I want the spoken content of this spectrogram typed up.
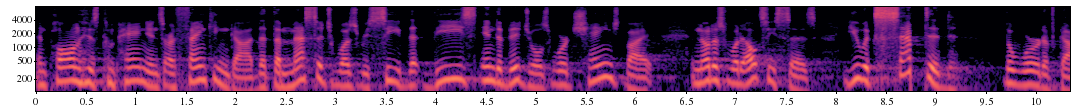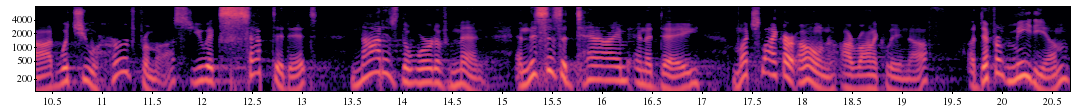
And Paul and his companions are thanking God that the message was received, that these individuals were changed by it. And notice what else he says You accepted the word of God, which you heard from us, you accepted it not as the word of men. And this is a time and a day, much like our own, ironically enough, a different medium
